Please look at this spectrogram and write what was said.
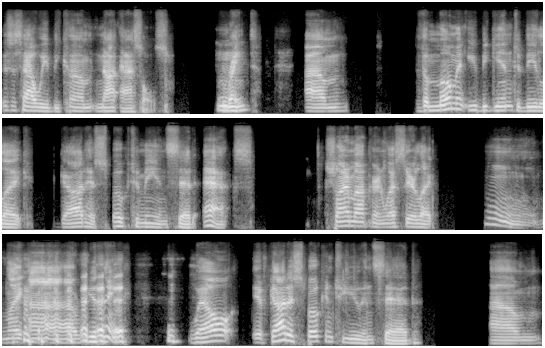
this is how we become not assholes Mhm. great um the moment you begin to be like god has spoke to me and said x schleiermacher and wesley are like hmm like uh what do you think well if god has spoken to you and said um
